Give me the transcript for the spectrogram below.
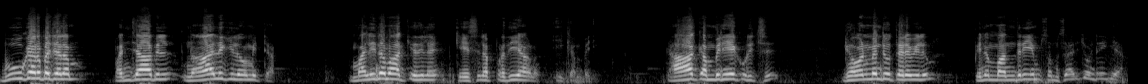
ഭൂഗർഭജലം പഞ്ചാബിൽ നാല് കിലോമീറ്റർ മലിനമാക്കിയതിലെ കേസിലെ പ്രതിയാണ് ഈ കമ്പനി. ആ കമ്പനിയെക്കുറിച്ച് ഗവൺമെന്റ് ഉത്തരവിലും പിന്നെ മന്ത്രിയും സംസാരിച്ചുകൊണ്ടിരിക്കുകയാണ്.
